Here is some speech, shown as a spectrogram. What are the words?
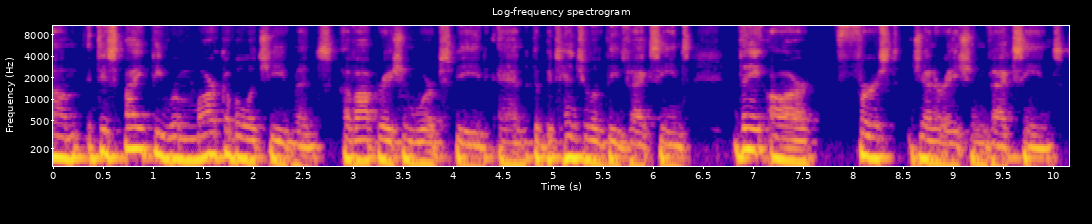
um, despite the remarkable achievements of Operation Warp Speed and the potential of these vaccines, they are first generation vaccines.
